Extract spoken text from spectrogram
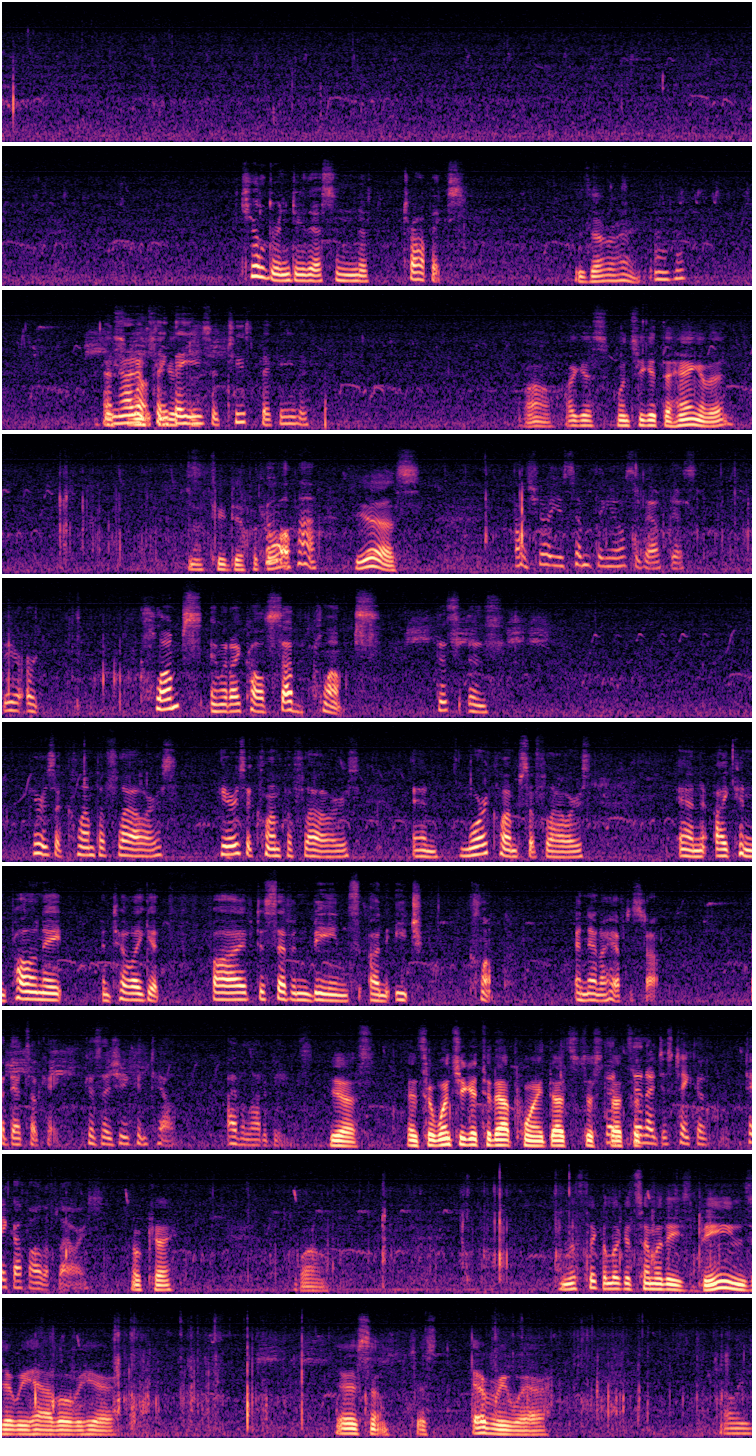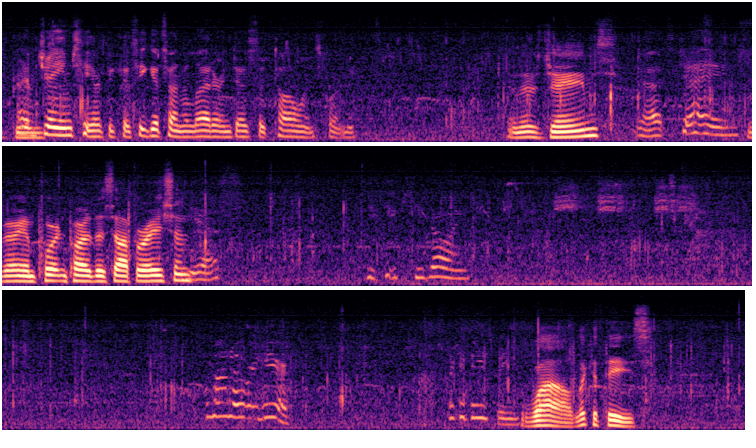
Children do this in the tropics. Is that right? Uh-huh. And I don't think they the... use a toothpick either. Wow, I guess once you get the hang of it, not too difficult. Cool, huh? Yes. I'll show you something else about this. There are clumps and what I call subclumps. This is, here's a clump of flowers here's a clump of flowers and more clumps of flowers and I can pollinate until I get five to seven beans on each clump and then I have to stop. But that's okay because as you can tell I have a lot of beans. Yes. And so once you get to that point that's just that, that's then a... I just take a take off all the flowers. Okay. Wow. And let's take a look at some of these beans that we have over here. There's some just everywhere. I have James here because he gets on the ladder and does the tall ones for me. And there's James. That's James. Very important part of this operation. Yes. He keeps me going. Come on over here. Look at these beans. Wow, look at these.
